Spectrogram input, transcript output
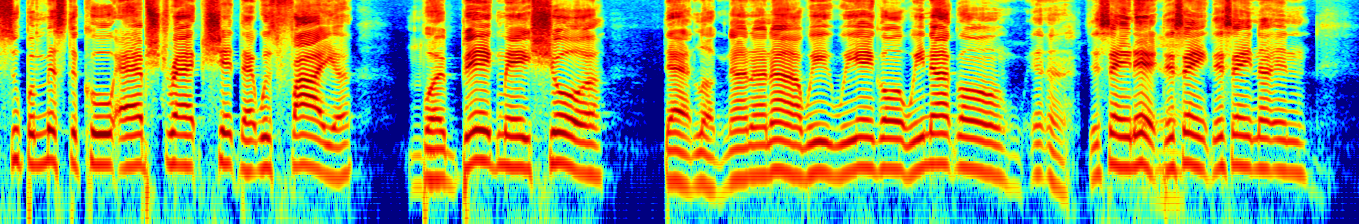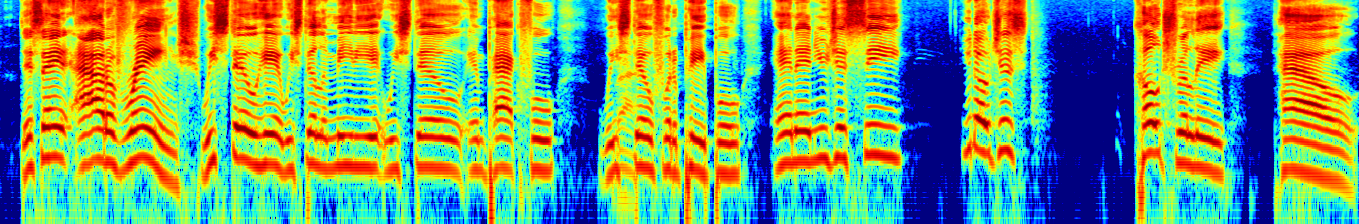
super mystical, abstract shit that was fire, mm-hmm. but Big made sure that look, nah, nah, nah, we we ain't going, we not going. Uh-uh. This ain't it. This ain't this ain't nothing. This ain't out of range. We still here. We still immediate. We still impactful. We still for the people. And then you just see, you know, just culturally how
